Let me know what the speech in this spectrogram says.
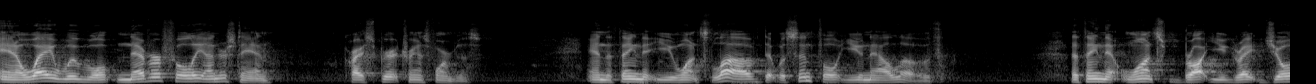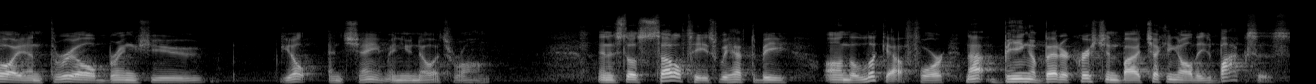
in a way we will never fully understand Christ's spirit transforms us. And the thing that you once loved that was sinful, you now loathe. The thing that once brought you great joy and thrill brings you guilt and shame, and you know it's wrong. And it's those subtleties we have to be on the lookout for, not being a better Christian by checking all these boxes.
